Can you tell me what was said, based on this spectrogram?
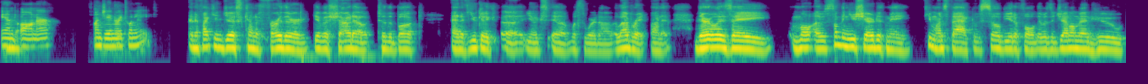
and mm-hmm. honor on January 28th. And if I can just kind of further give a shout out to the book, and if you could, uh, you know, uh, what's the word? Uh, elaborate on it. There was a, it was something you shared with me a few months back. It was so beautiful. There was a gentleman who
